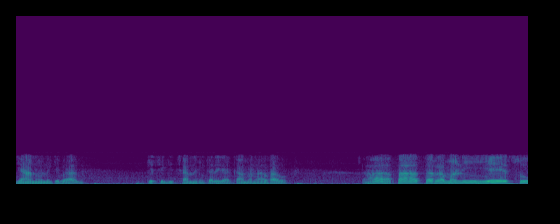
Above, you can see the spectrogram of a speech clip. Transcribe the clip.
ज्ञान होने के बाद किसी की इच्छा नहीं करेगा कामना अभाव आपात रमणीयेषु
